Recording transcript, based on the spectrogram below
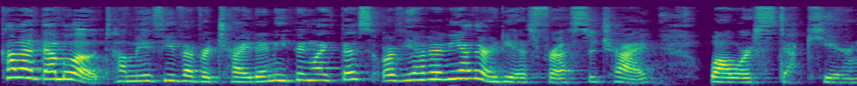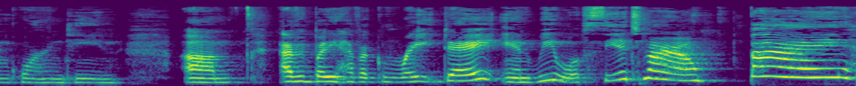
Comment down below. Tell me if you've ever tried anything like this or if you have any other ideas for us to try while we're stuck here in quarantine. Um, everybody have a great day and we will see you tomorrow. Bye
